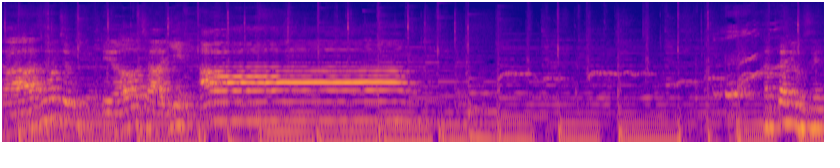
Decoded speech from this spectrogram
자, 세 번째 음식 줄게요. 자, 이 아. 가까이 오세요.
